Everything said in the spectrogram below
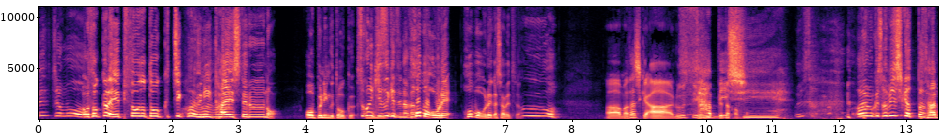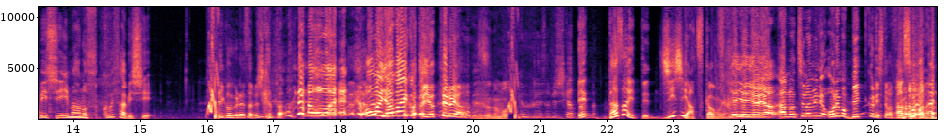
えじゃあもううそっからエピソードトークチックに返してるの。オープニングトーク。そこに気づけてなかった。ほぼ俺ほぼ俺が喋ってた。うーわ。あーまあ確かにあールーティンを言ってたかも。寂しい。あやむく寂しかった寂しい。今のすっごい寂しい2個ぐらい寂しかった。2 お前お前やばいこと言ってるやん。そのもう。個ぐらい寂しかった。え太宰って時事扱うんやいやいやいやいやあのちなみに俺もびっくりしてます。あそうなん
